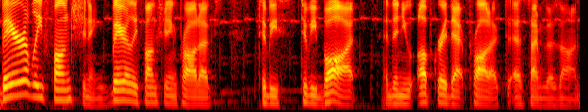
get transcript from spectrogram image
barely functioning, barely functioning product to be to be bought and then you upgrade that product as time goes on.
